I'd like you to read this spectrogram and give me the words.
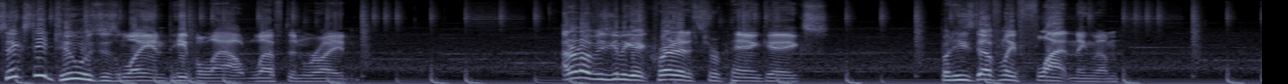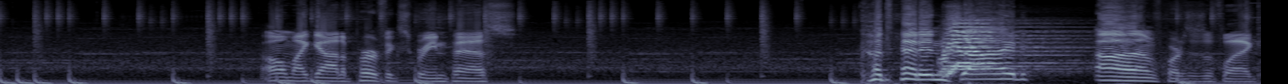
62 was just laying people out left and right. I don't know if he's going to get credits for pancakes. But he's definitely flattening them. Oh my god, a perfect screen pass. Cut that inside. Uh, of course, there's a flag.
